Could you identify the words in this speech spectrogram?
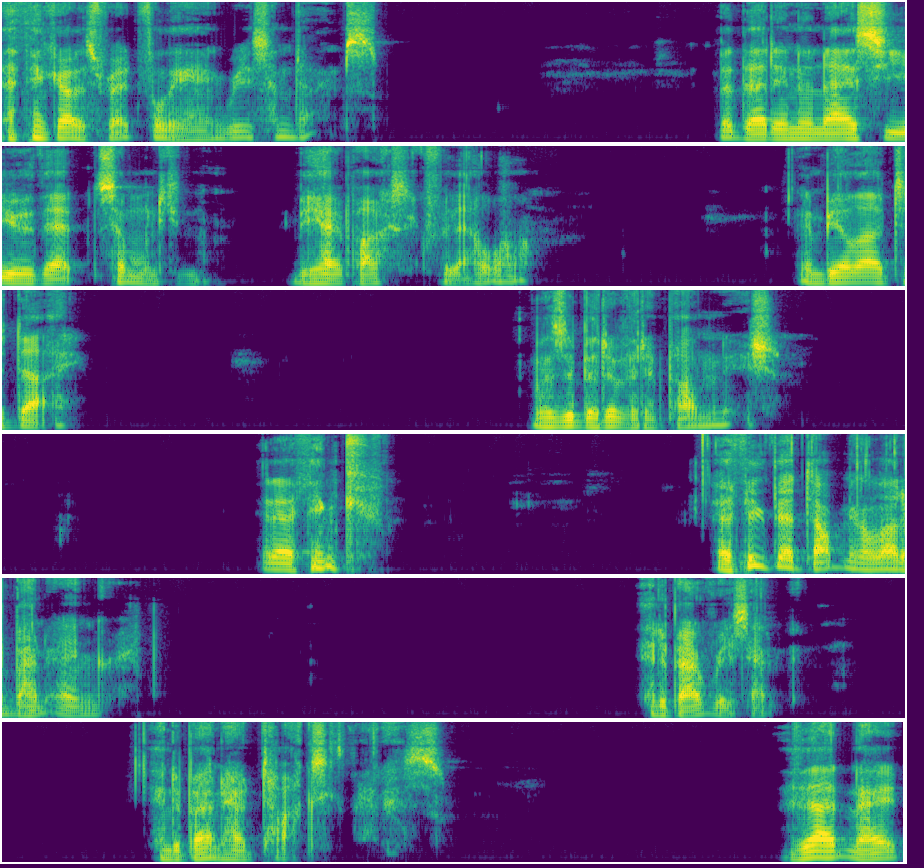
I think I was rightfully angry sometimes. But that in an ICU that someone can be hypoxic for that long and be allowed to die was a bit of an abomination. And I think I think that taught me a lot about anger and about resentment and about how toxic that is. That night,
